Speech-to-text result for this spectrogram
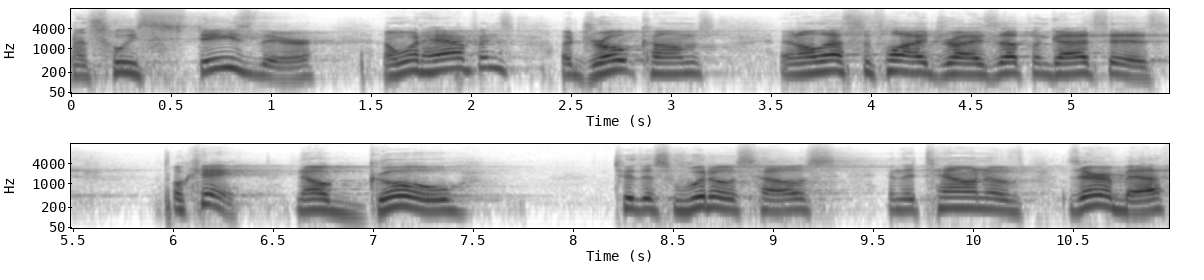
And so he stays there. And what happens? A drought comes, and all that supply dries up, and God says, Okay, now go to this widow's house in the town of Zarephath,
